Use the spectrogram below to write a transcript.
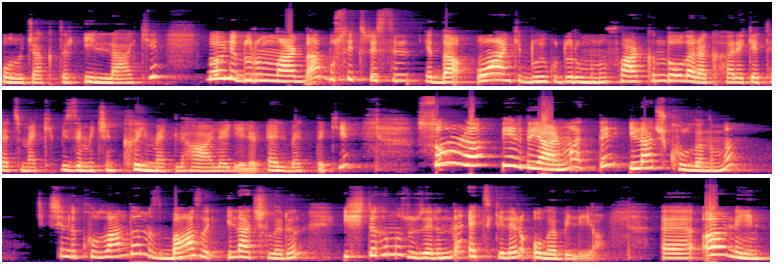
olacaktır illaki. Böyle durumlarda bu stresin ya da o anki duygu durumunun farkında olarak hareket etmek bizim için kıymetli hale gelir elbette ki. Sonra bir diğer madde ilaç kullanımı. Şimdi kullandığımız bazı ilaçların iştahımız üzerinde etkileri olabiliyor. Ee, örneğin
